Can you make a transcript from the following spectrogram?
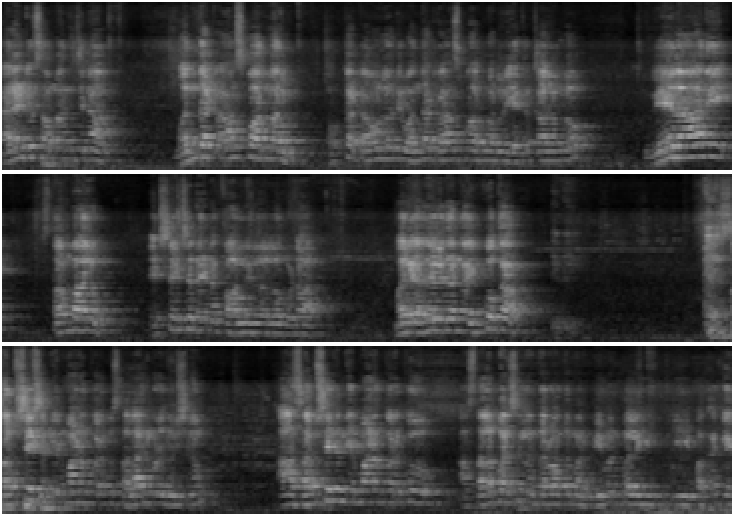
కరెంటుకు సంబంధించిన వంద ట్రాన్స్ఫార్మర్లు ఒక్క టౌన్లోని వంద ట్రాన్స్ఫార్మర్లు ఏకకాలంలో వేలాది స్తంభాలు ఎక్స్టెన్షన్ అయిన కాలనీలలో కూడా మరి అదేవిధంగా ఇంకొక సబ్స్టేషన్ నిర్మాణం కొరకు స్థలాన్ని కూడా చూసినాం. ఆ సబ్స్టేషన్ నిర్మాణం కొరకు ఆ స్థల పరిశీలన తర్వాత మన భీమన్పల్లి ఈ పక్కకి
